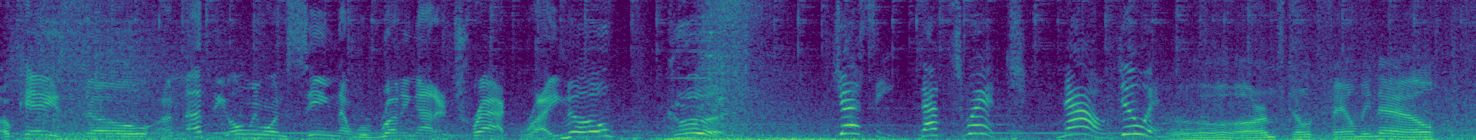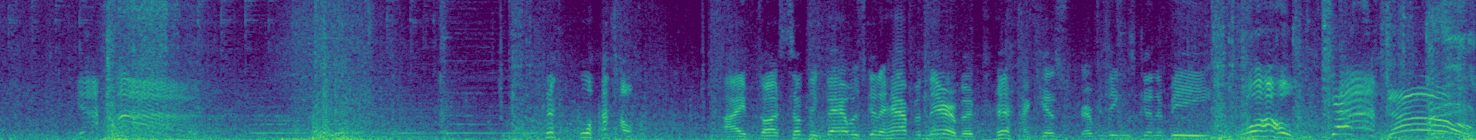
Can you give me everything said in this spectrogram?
Okay, so I'm not the only one seeing that we're running out of track, right? No? Good. Jesse, that switch! Now, do it! Oh, arms don't fail me now. wow. I thought something bad was gonna happen there, but I guess everything's gonna be. Whoa! No!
